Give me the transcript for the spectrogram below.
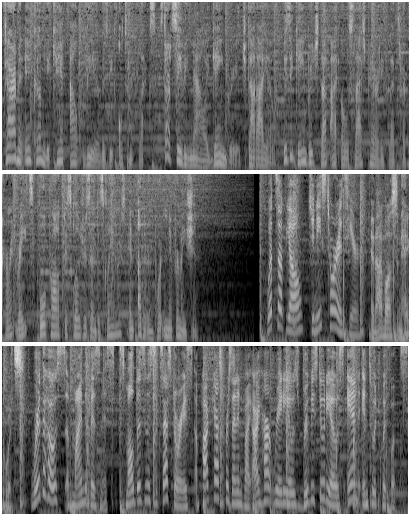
Retirement income you can't outlive is the ultimate flex. Start saving now at Gainbridge.io. Visit Gainbridge.io slash ParityFlex for current rates, full product disclosures and disclaimers, and other important information. What's up, y'all? Janice Torres here. And I'm Austin Hankwitz. We're the hosts of Mind the Business, Small Business Success Stories, a podcast presented by iHeartRadio's Ruby Studios and Intuit QuickBooks.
